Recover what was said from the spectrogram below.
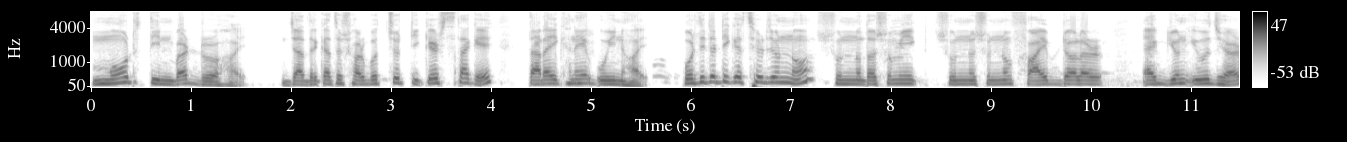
মোট তিনবার ড্র হয়। যাদের কাছে সর্বোচ্চ টিকিটস থাকে তারা এখানে উইন হয়। প্রতিটা টিকিটসের জন্য শূন্য দশমিক শূন্য শূন্য ফাইভ ডলার একজন ইউজার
